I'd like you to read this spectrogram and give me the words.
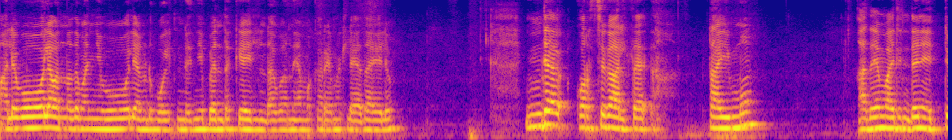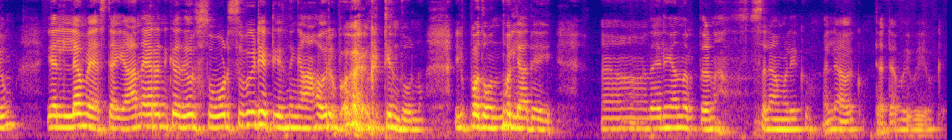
മല പോലെ വന്നത് മഞ്ഞ് പോലെ അങ്ങോട്ട് പോയിട്ടുണ്ട്. ഇനിയിപ്പോൾ എന്തൊക്കെ ഉണ്ടാകുക എന്ന് നമുക്കറിയാൻ പറ്റില്ല ഏതായാലും. എന്റെ കുറച്ച് കാലത്തെ ടൈമും അതേമാതിരി നെറ്റും എല്ലാം വേസ്റ്റായി ആ നേരം എനിക്ക് ഒരു സോഡ്സ് വീഡിയോ ഇട്ടിരുന്നെങ്കിൽ ആ ഒരു ഉപകാരം കിട്ടിയെന്ന് തോന്നുന്നു. ഇപ്പോൾ അതൊന്നുമില്ലാതെയായി എന്തായാലും ഞാൻ നിർത്തുകയാണ്. അസ്സാം വലൈക്കും എല്ലാവർക്കും. Tata bye bye. ഓക്കെ.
